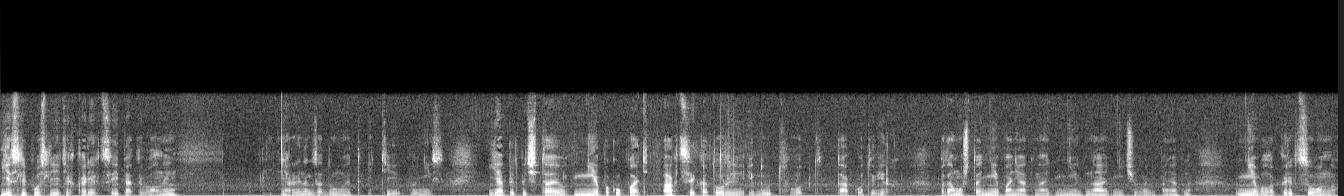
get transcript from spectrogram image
если после этих коррекций пятой волны рынок задумает идти вниз. Я предпочитаю не покупать акции, которые идут вот так вот вверх. Потому что непонятно ни дна, ничего не понятно. Не было коррекционных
